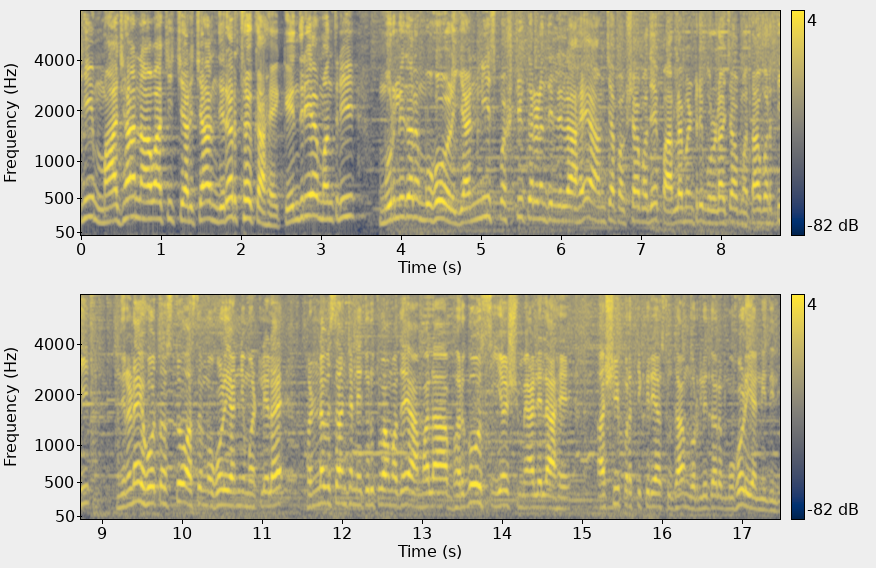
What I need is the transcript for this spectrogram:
ही माझ्या नावाची चर्चा निरर्थक आहे. केंद्रीय मंत्री मुरलीधर मोहोळ यांनी स्पष्टीकरण दिलेलं आहे. आमच्या पक्षामध्ये पार्लमेंटरी बोर्डाच्या मतावरती निर्णय होत असतो असं मोहोळ यांनी म्हटलेलं आहे. फडणवीसांच्या नेतृत्वामध्ये आम्हाला भरघोस यश मिळालेलं आहे अशी प्रतिक्रिया सुद्धा मुरलीधर मोहोळ यांनी दिली.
